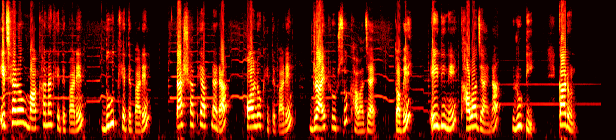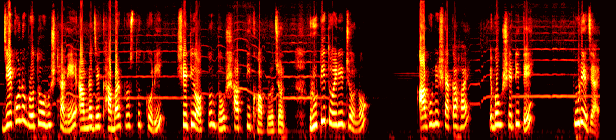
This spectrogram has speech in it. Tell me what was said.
এছাড়াও মাখানা খেতে পারেন, দুধ খেতে পারেন, তার সাথে আপনারা ফলও খেতে পারেন, ড্রাই ফ্রুটসও খাওয়া যায়। তবে এই দিনে খাওয়া যায় না, রুটি। কারণ যে কোনো ব্রত অনুষ্ঠানে আমরা যে খাবার প্রস্তুত করি, সেটি অত্যন্ত সাত্বিক হওয়া প্রয়োজন। রুটি তৈরির জন্য আগুনে সেকা হয় এবং সেটিতে পুড়ে যায়।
